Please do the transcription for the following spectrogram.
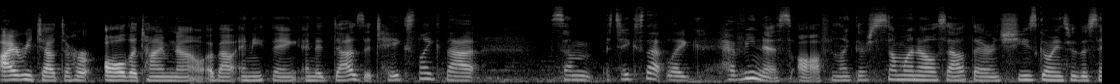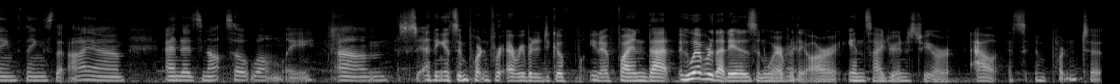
I reach out to her all the time now about anything. And it does. It takes like that some it takes that like heaviness off and like there's someone else out there and she's going through the same things that I am and it's not so lonely. Um, I think it's important for everybody to go, you know, find that whoever that is and wherever they are inside your industry or out. It's important to,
